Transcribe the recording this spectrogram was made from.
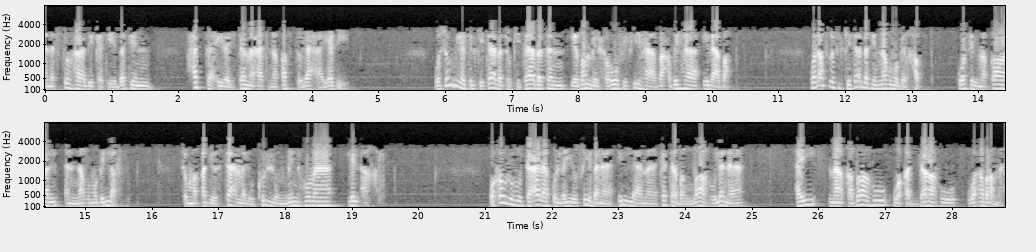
آنستها بكتيبة حتى إذا اجتمعت نقصت لها يدي. وسميت الكتابة كتابة لضم الحروف فيها بعضها إلى بعض. والأصل في الكتابة النظم بالخط وفي المقال النظم باللفظ. ثم قد يستعمل كل منهما للآخر. وقوله تعالى قل لن يصيبنا إلا ما كتب الله لنا أي ما قضاه وقدره وأبرمه.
